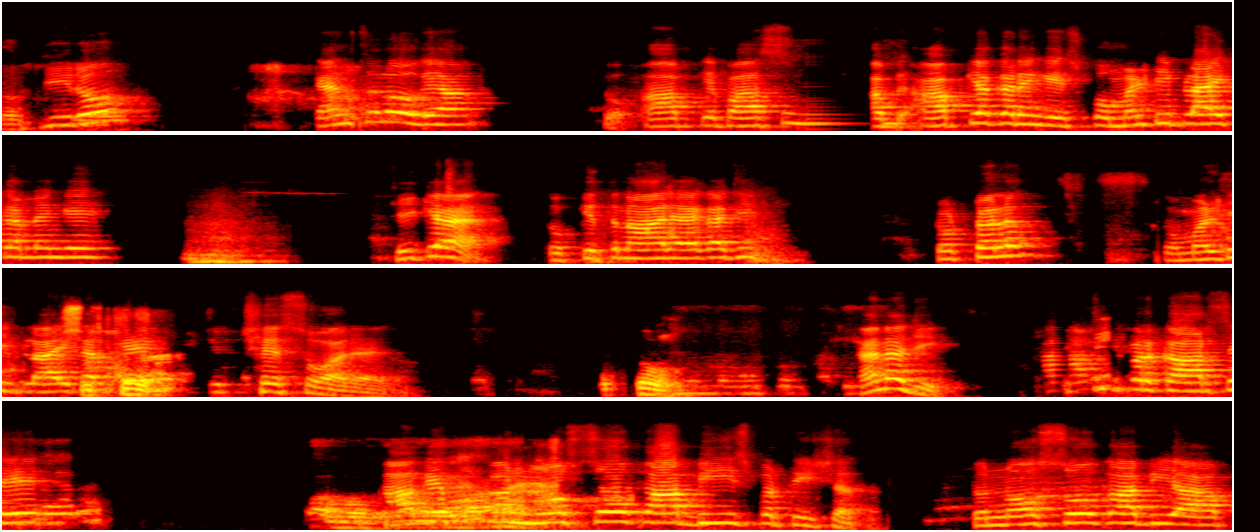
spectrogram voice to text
ज़ीरो कैंसिल हो गया। तो आपके पास, अब आप क्या करेंगे, इसको मल्टीप्लाई कर लेंगे। ठीक है? तो कितना आ जाएगा जी? टोटल तो मल्टीप्लाई करके छह सौ आ जाएगा। है ना जी? इसी प्रकार से आगे नौ सौ का बीस प्रतिशत। तो नौ सौ का भी आप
